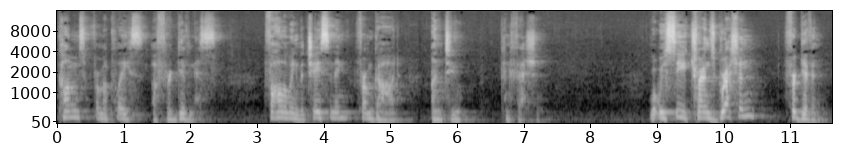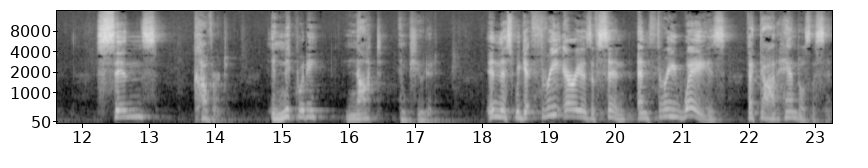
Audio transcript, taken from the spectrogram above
comes from a place of forgiveness, following the chastening from God unto confession. What we see transgression forgiven, sins covered, iniquity not imputed. In this, we get three areas of sin and three ways that God handles the sin.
